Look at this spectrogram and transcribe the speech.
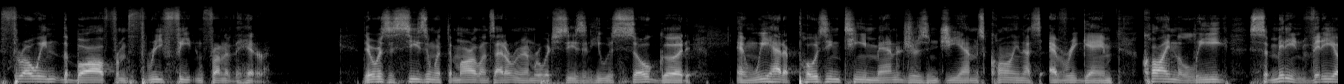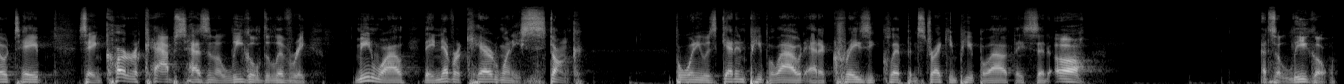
throwing the ball from three feet in front of the hitter. There was a season with the Marlins, I don't remember which season, he was so good and we had opposing team managers and GMs calling us every game, calling the league, submitting videotape, saying Carter Capps has an illegal delivery. Meanwhile, they never cared when he stunk. But when he was getting people out at a crazy clip and striking people out, they said, oh, that's illegal.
